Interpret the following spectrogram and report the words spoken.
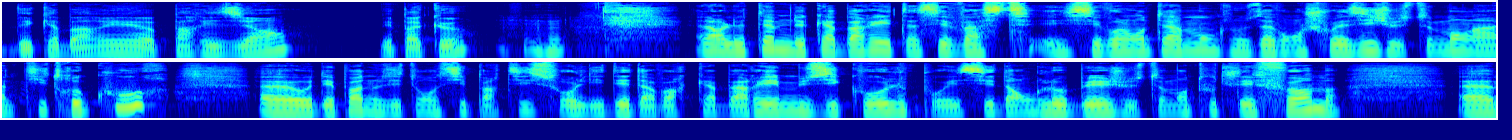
des cabarets euh, parisiens, mais pas que. Alors le thème de cabaret est assez vaste et c'est volontairement que nous avons choisi justement un titre court. Euh, au départ, nous étions aussi partis sur l'idée d'avoir cabaret musical pour essayer d'englober justement toutes les formes. Euh,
